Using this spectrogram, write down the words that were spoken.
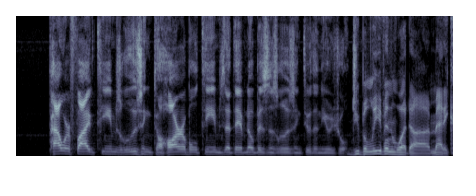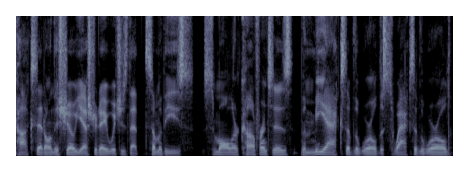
Power Five teams losing to horrible teams that they have no business losing to than usual. Do you believe in what uh, Matty Cox said on this show yesterday, which is that some of these smaller conferences, the MEACs of the world, the SWACs of the world,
